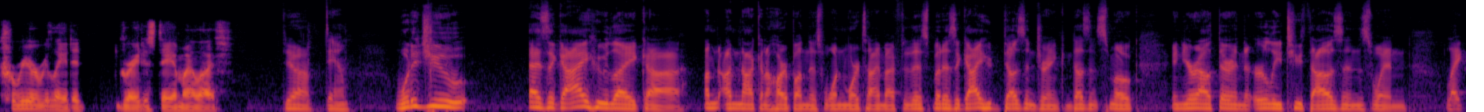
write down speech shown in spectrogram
career related greatest day of my life. Yeah. damn. What did you, as a guy who like, uh, I'm I'm not gonna harp on this one more time after this, but as a guy who doesn't drink and doesn't smoke, and you're out there in the early 2000s when like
